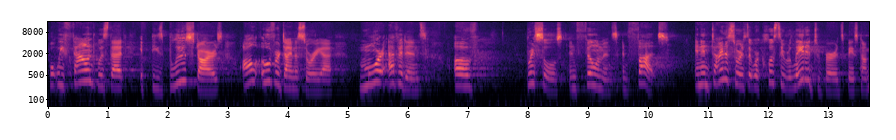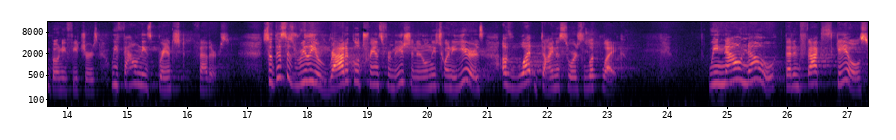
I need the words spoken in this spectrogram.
what we found was that if these blue stars all over Dinosauria, more evidence of bristles and filaments and fuzz. And in dinosaurs that were closely related to birds based on bony features, we found these branched feathers. So this is really a radical transformation in only 20 years of what dinosaurs looked like. We now know that in fact scales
